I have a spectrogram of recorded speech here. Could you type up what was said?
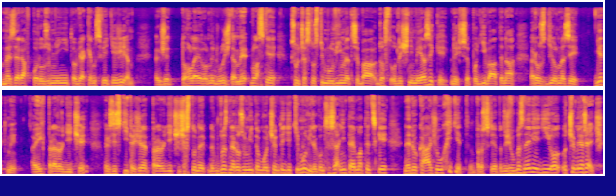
mezera v porozumění to, v jakém světě žijeme. Takže tohle je velmi důležité. My vlastně v současnosti mluvíme třeba dost odlišnými jazyky. Když se podíváte na rozdíl mezi dětmi a jejich prarodiči, tak zjistíte, že prarodiči často ne, vůbec nerozumí tomu, o čem ty děti mluví. Dokonce se ani tematicky nedokážou chytit, prostě, protože vůbec nevědí, o, o čem je řeč.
